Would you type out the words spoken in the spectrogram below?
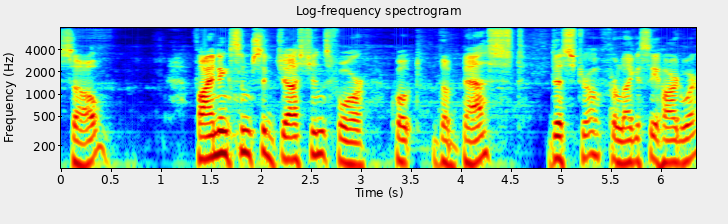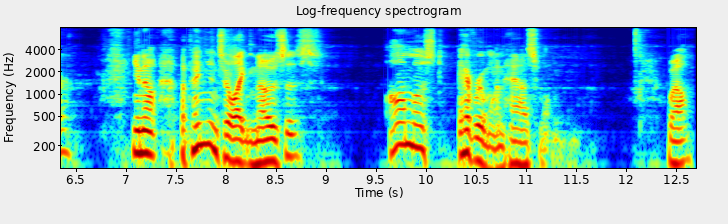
So, finding some suggestions for, quote, the best distro for legacy hardware. You know, opinions are like noses. Almost everyone has one. Well,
